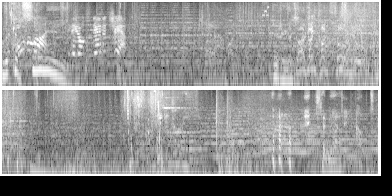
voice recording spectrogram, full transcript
Look at Sunny. They don't stand a chance. GG's. Dragon consume you! Spit me out. Out.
